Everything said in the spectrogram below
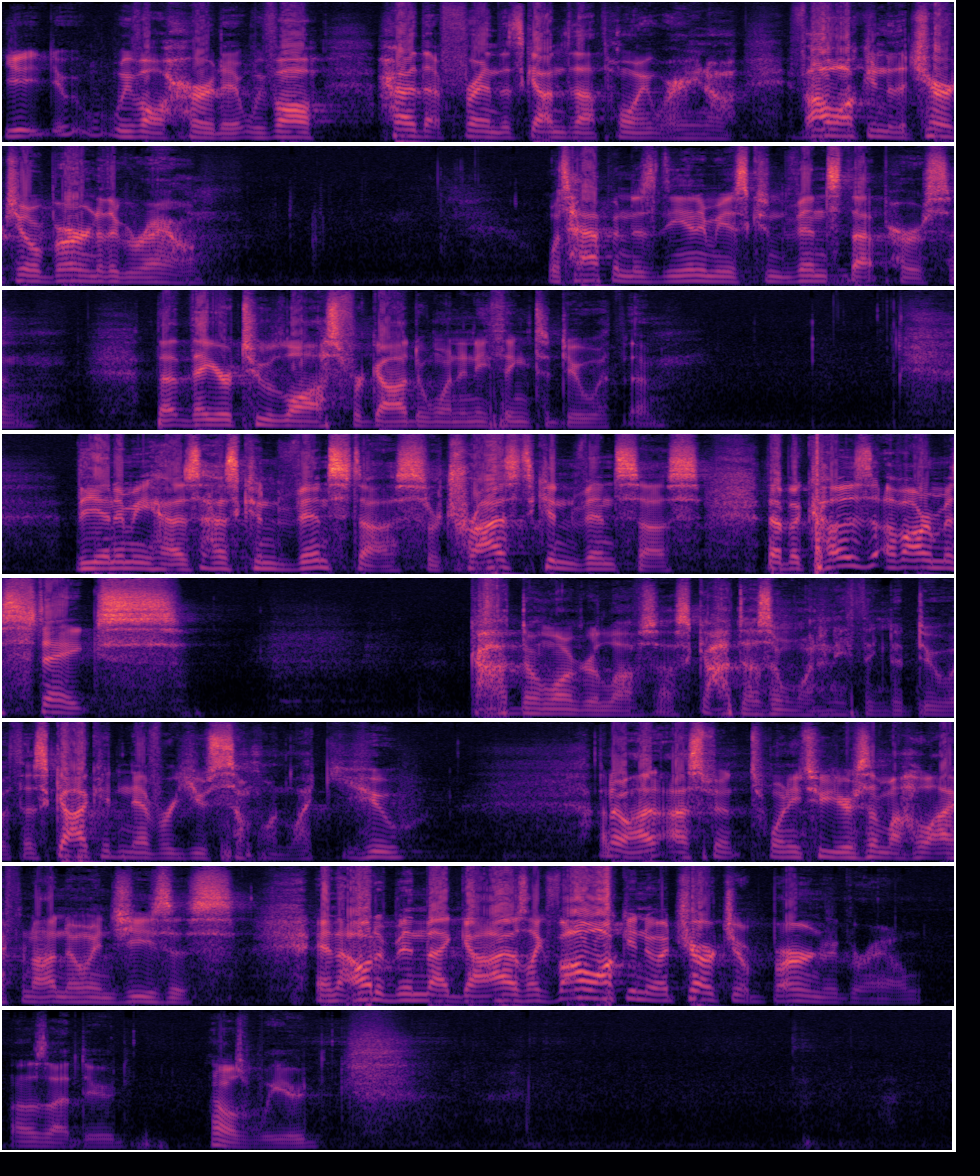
You, we've all heard it. We've all heard that friend that's gotten to that point where, you know, if I walk into the church, it'll burn to the ground. What's happened is the enemy has convinced that person that they are too lost for God to want anything to do with them. The enemy has, has convinced us, or tries to convince us, that because of our mistakes, God no longer loves us. God doesn't want anything to do with us. God could never use someone like you. I know I, I, spent 22 years of my life not knowing Jesus. And I would have been that guy. I was like, if I walk into a church, it'll burn to the ground. I was that dude. That was weird.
